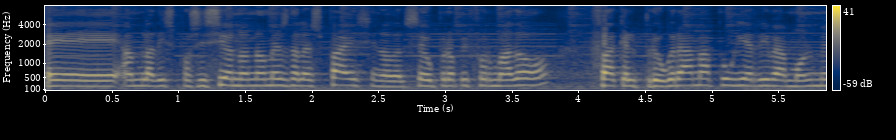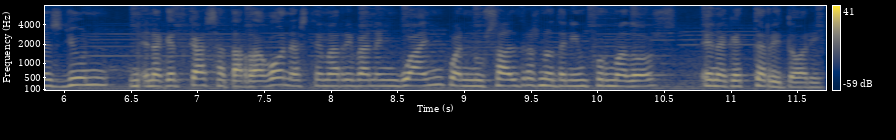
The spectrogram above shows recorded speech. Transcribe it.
eh, amb la disposició no només de l'espai sinó del seu propi formador, fa que el programa pugui arribar molt més lluny. En aquest cas a Tarragona estem arribant en guany quan nosaltres no tenim formadors en aquest territori.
